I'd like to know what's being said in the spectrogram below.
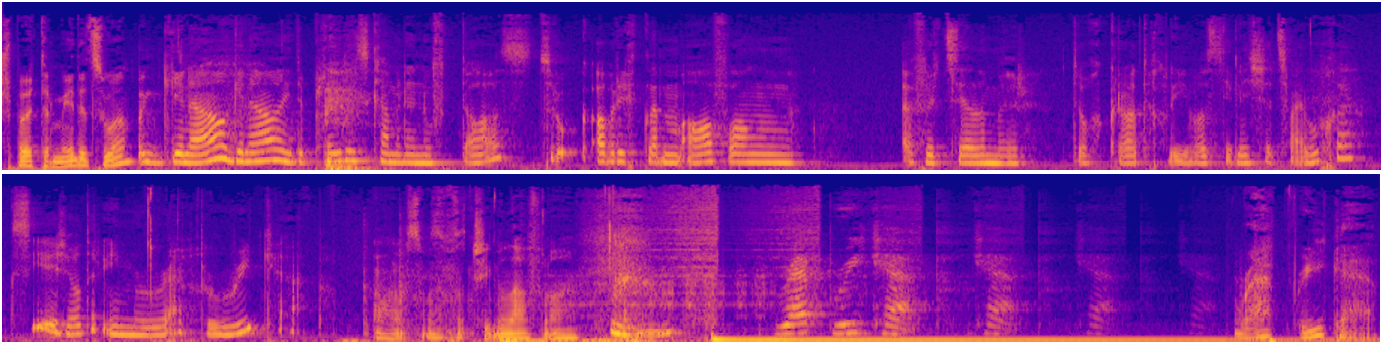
Später mehr dazu. Genau, genau, in der Playlist kommen wir dann auf das zurück. Aber ich glaube, am Anfang äh, erzählen wir doch gerade ein bisschen, was die letzten zwei Wochen war, oder? Im Rap Recap. Oh, das muss ich Jingle laufen lassen. Rap Recap. Cap. Cap. Cap. Rap Recap.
